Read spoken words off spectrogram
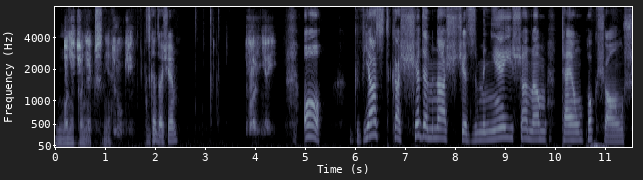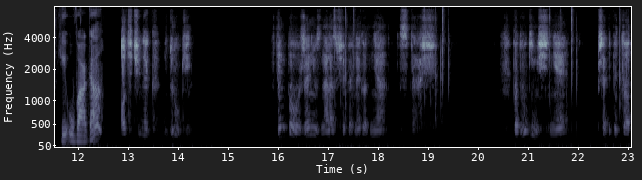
niekoniecznie. Odcinek drugi. Zgadza się? Wolniej. O! Gwiazdka 17 zmniejsza nam tempo książki. Uwaga. Odcinek drugi. W tym położeniu znalazł się pewnego dnia Staś. Po długim śnie przed byto...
